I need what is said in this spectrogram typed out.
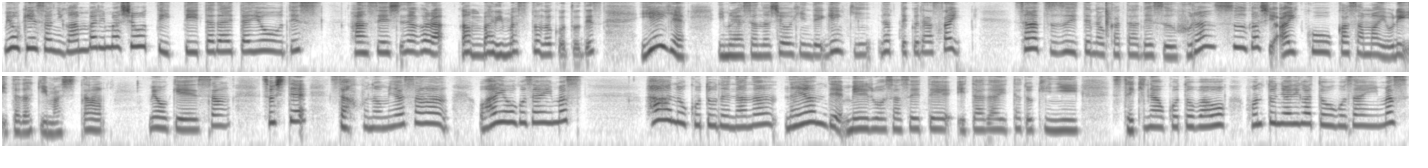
妙慶さんに頑張りましょうって言っていただいたようです。反省しながら頑張りますとのことです。いえいえ、井村さんの商品で元気になってください。さあ、続いての方です。フランス菓子愛好家様よりいただきました。妙慶さん、そしてスタッフの皆さん、おはようございます。母のことで悩んでメールをさせていただいた時に素敵なお言葉を本当にありがとうございます。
